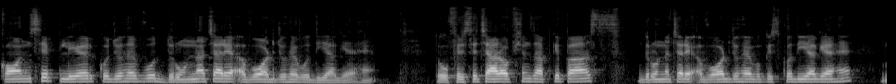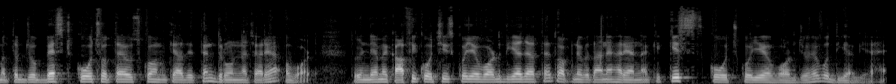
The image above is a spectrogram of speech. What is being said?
कौन से प्लेयर को जो है वो द्रोणाचार्य अवार्ड जो है वो दिया गया है? तो फिर से चार ऑप्शंस आपके पास। द्रोणाचार्य अवार्ड जो है वो किसको दिया गया है? मतलब जो बेस्ट कोच होता है उसको हम क्या देते हैं? द्रोणाचार्य अवार्ड तो इंडिया में काफ़ी कोचिज को ये अवार्ड दिया जाता है। तो आपने बताना है हरियाणा के किस कोच को ये अवार्ड जो है वो दिया गया है?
